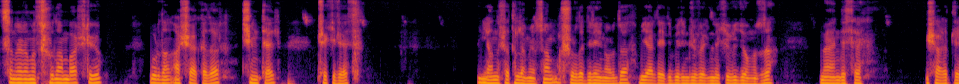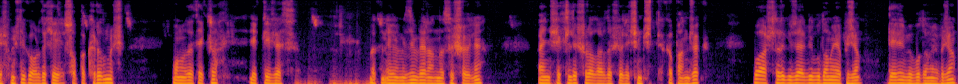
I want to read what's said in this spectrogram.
Sınırımız şuradan başlıyor. Buradan aşağı kadar çimtel çekeceğiz. Yanlış hatırlamıyorsam şurada direğin orada bir yerdeydi. Birinci bölümdeki videomuzda mühendise işaretleşmiştik. Oradaki sopa kırılmış. Onu da tekrar ekleyeceğiz. Bakın evimizin verandası şöyle. Aynı şekilde şuralarda şöyle çim çitle kapanacak. Bu ağaçları güzel bir budama yapacağım. Derin bir budama yapacağım.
